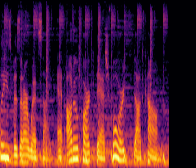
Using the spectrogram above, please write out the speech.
Please visit our website at autopark-ford.com.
